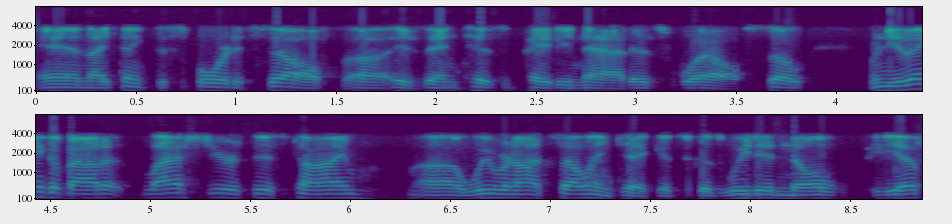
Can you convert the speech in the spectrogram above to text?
and I think the sport itself uh, is anticipating that as well. So when you think about it, last year at this time, uh, we were not selling tickets because we didn't know if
